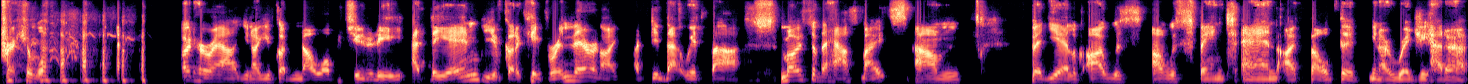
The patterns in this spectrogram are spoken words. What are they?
Pressure her out. You know, you've got no opportunity at the end. You've got to keep her in there, and I, I did that with uh, most of the housemates. Um, but yeah, look, I was I was spent, and I felt that you know Reggie had a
